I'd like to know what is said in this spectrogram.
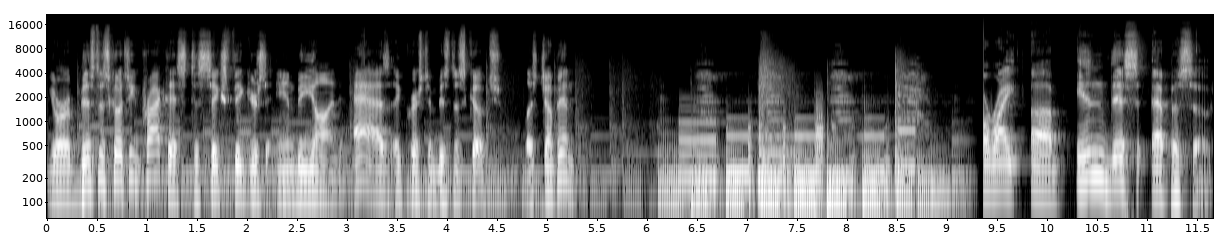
your business coaching practice to six figures and beyond as a Christian business coach. Let's jump in. All right. Uh, in this episode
